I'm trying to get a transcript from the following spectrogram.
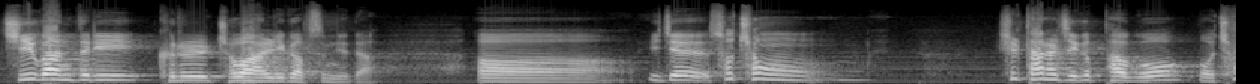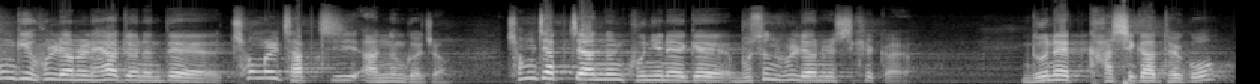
지휘관들이 그를 좋아할 리가 없습니다. 어, 이제 소총 실탄을 지급하고 뭐 총기 훈련을 해야 되는데 총을 잡지 않는 거죠. 총 잡지 않는 군인에게 무슨 훈련을 시킬까요? 눈에 가시가 되고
